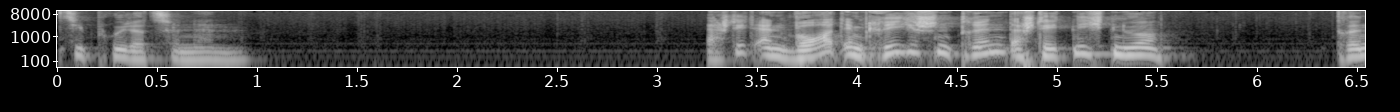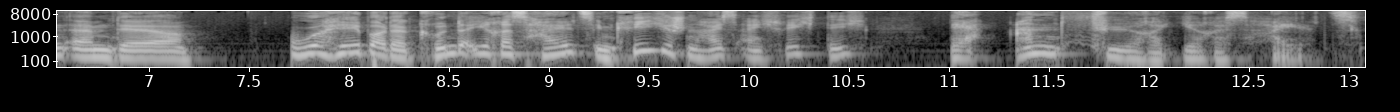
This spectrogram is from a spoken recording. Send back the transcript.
sie Brüder zu nennen. Da steht ein Wort im Griechischen drin, da steht nicht nur drin ähm, der Urheber oder Gründer ihres Heils, im Griechischen heißt eigentlich richtig, der Anführer ihres Heils.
